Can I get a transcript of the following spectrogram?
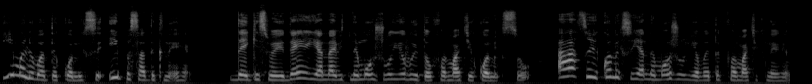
і малювати комікси, і писати книги. Деякі свої ідеї я навіть не можу уявити у форматі коміксу, а свої комікси я не можу уявити в форматі книги.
